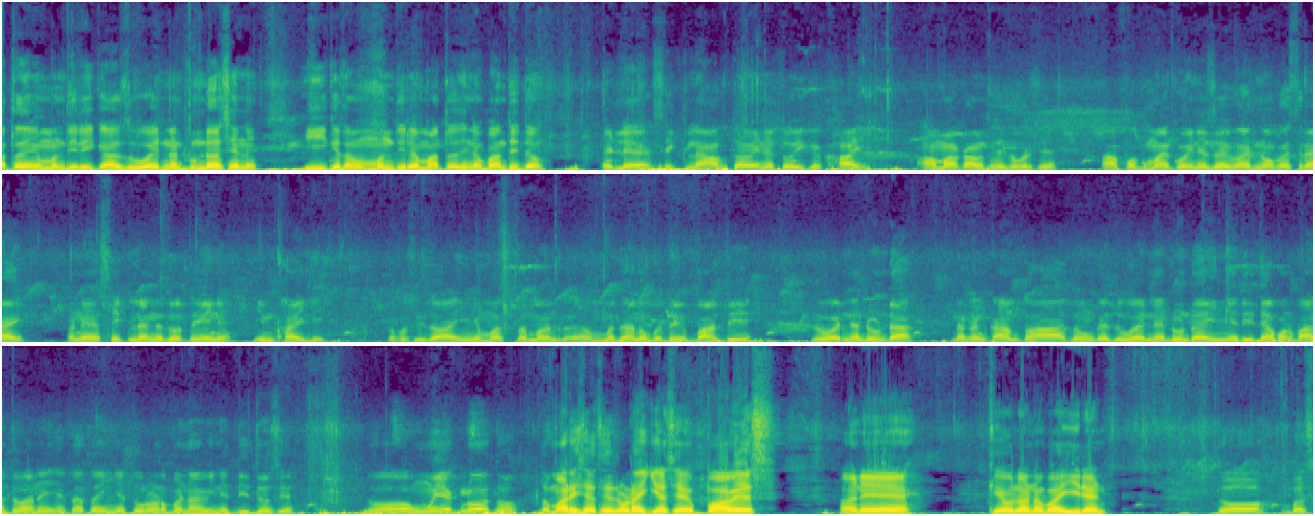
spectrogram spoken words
માતાજીના મંદિરે કે આ જુવારના ડુંડા છે ને, એ કે તમે મંદિરે માતાજીને બાંધી દો. એટલે સિકલા આવતા હોય ને તો એ કે ખાય. આમાં કામ થાય ખબર છે? આ પગમાં કોઈને જયવાર ન કસરાય. અને શીખલાને જોતી ને, એમ ખાઈ લે. તો પછી જો અહીંયા મસ્ત મજાનું બધું બાંધી, જુવારના ડુંડા. નકન કામ તો આ હતું કે જુવારના ડુંડા અહીંયા દીધા, પણ બાંધવાના છે તો અહીંયા તોરણ બનાવીને દીધું છે. તો હું એકલો હતો. તો મારી સાથે જોડાઈ ગયા છે ભાવેશ અને કેવલાનો ભાઈ હિરેન. તો બસ,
